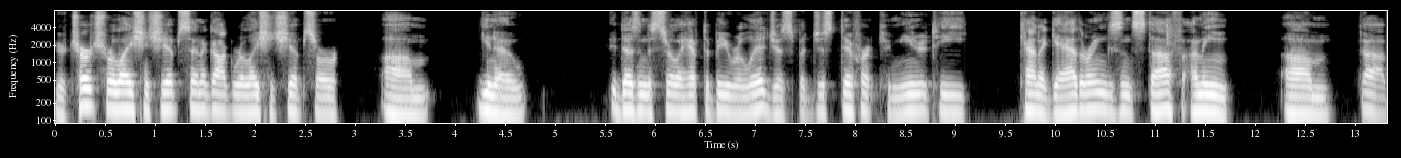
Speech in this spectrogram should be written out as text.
your church relationships, synagogue relationships, or, um, you know, it doesn't necessarily have to be religious, but just different community kind of gatherings and stuff. I mean, um, uh,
